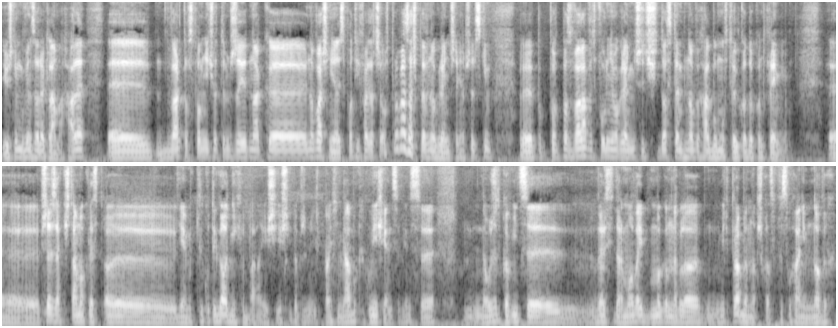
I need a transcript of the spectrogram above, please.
Już nie mówiąc o reklamach, ale e, warto wspomnieć o tym, że jednak, e, no właśnie, Spotify zaczęło wprowadzać pewne ograniczenia. Przede wszystkim e, po, pozwala wytwórniom ograniczyć dostęp nowych albumów tylko do kont premium. E, przez jakiś tam okres, e, nie wiem, kilku tygodni chyba, jeśli, jeśli dobrze pamiętam, albo kilku miesięcy, więc e, no, użytkownicy wersji darmowej mogą nagle mieć problem na przykład z wysłuchaniem nowych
